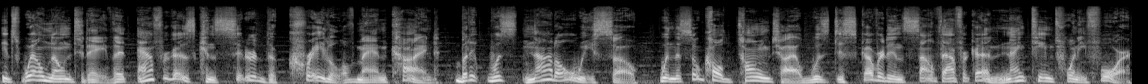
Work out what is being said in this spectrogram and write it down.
it's well known today that Africa is considered the cradle of mankind, but it was not always so. When the so-called Taung child was discovered in South Africa in 1924,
